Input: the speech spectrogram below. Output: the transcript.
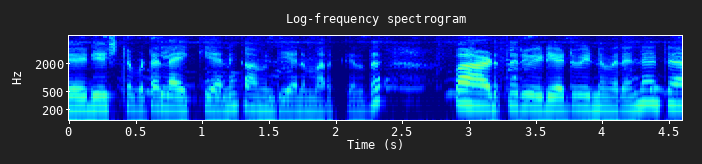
വീഡിയോ ഇഷ്ടപ്പെട്ടാൽ ലൈക്ക് ചെയ്യാനും കമന്റ് ചെയ്യാനും മറക്കരുത്. അപ്പോൾ അടുത്തൊരു വീഡിയോ ആയിട്ട് വീണ്ടും വരാൻ ടാറ്റാ.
